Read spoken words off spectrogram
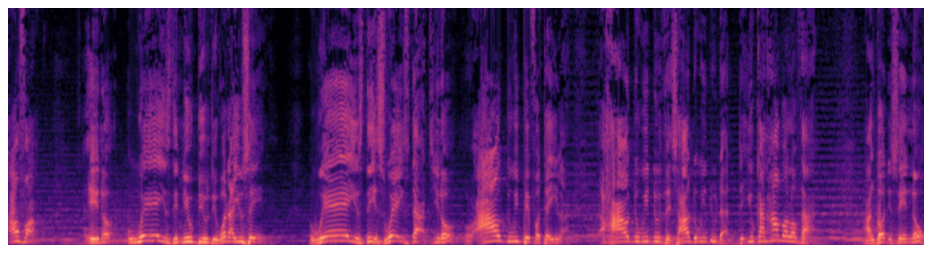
Alpha, you know, where is the new building? What are you saying? Where is this? Where is that? You know, how do we pay for Taylor? How do we do this? How do we do that? You can have all of that. And God is saying, no.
